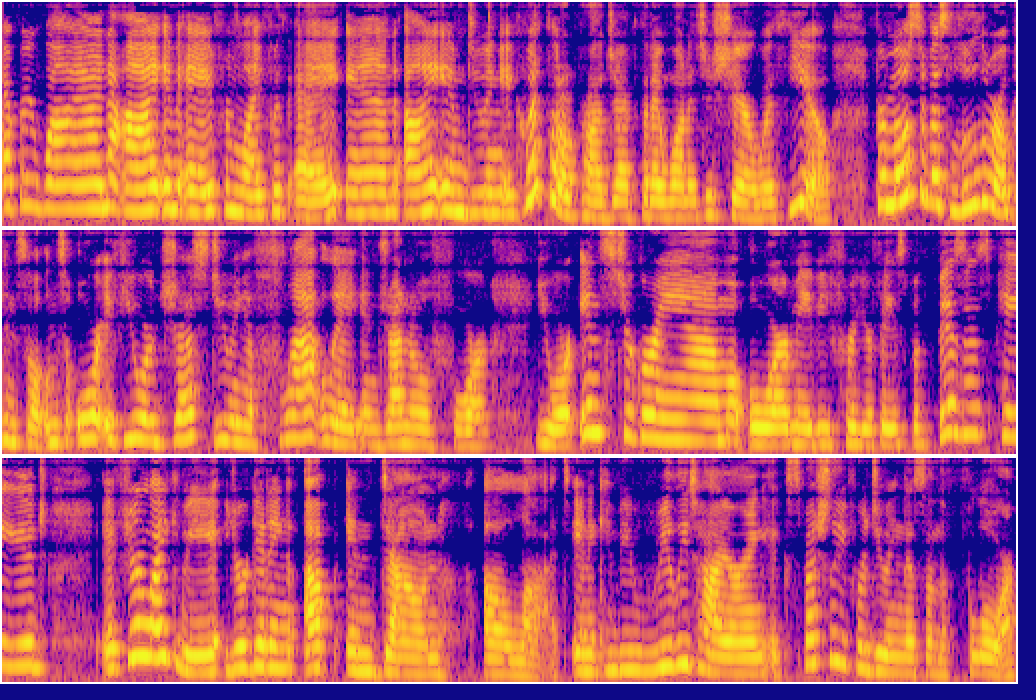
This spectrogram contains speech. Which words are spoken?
everyone, I am A from Life with A, and I am doing a quick little project that I wanted to share with you. For most of us LuLaRoe consultants, or if you are just doing a flat lay in general for your Instagram or maybe for your Facebook business page, if you're like me, you're getting up and down a lot. And it can be really tiring especially if we're doing this on the floor.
